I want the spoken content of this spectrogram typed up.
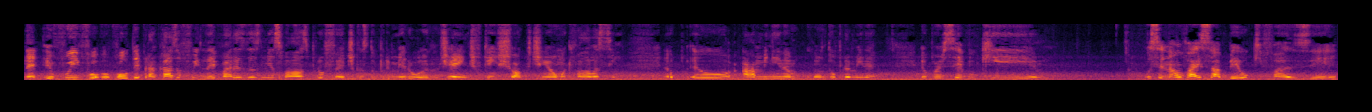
né, eu fui voltei para casa, fui ler várias das minhas palavras proféticas do primeiro ano. Gente, fiquei em choque. Tinha uma que falava assim: eu, eu a menina contou para mim, né? Eu percebo que você não vai saber o que fazer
